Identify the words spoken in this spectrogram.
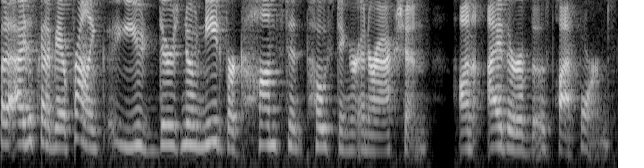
But I just got to be upfront like you there's no need for constant posting or interaction on either of those platforms.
